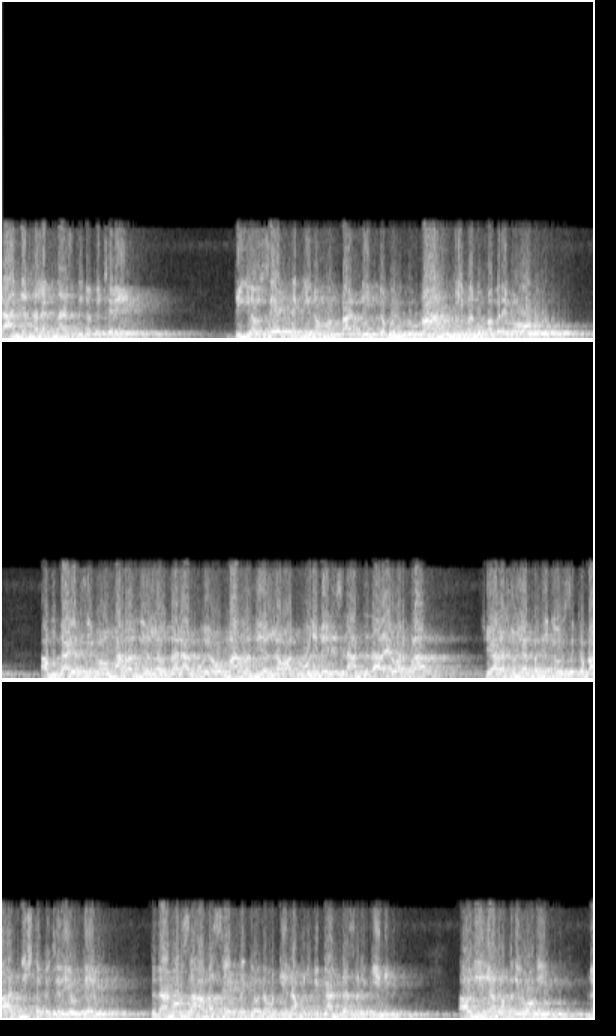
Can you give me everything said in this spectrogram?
لاندې خلک ناس دینو کې چره دی یو سیټ تکینو مونږ به دین قبول کو کی بنو خبره به اورو ابو طالب صاحب عمر رضی الله تعالی عنہ عمر رضی الله عنہ نبی اسلام ته دارای ورکړه چې یا رسول الله په دې کې اوس کباحت نشته کچره یو ټیم ته دا نور صحابه سیټ ته کې او د مکه د مشرکان ته سره کینی او دې دا خبرې ووري نو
